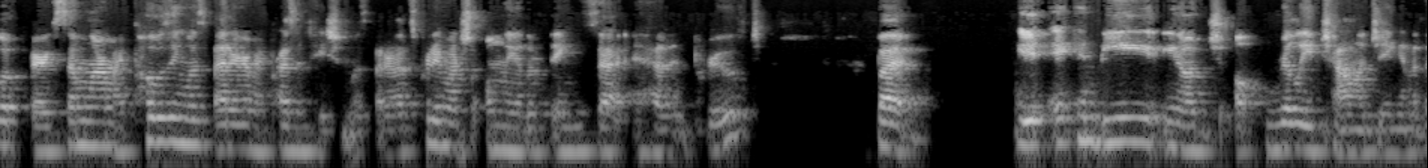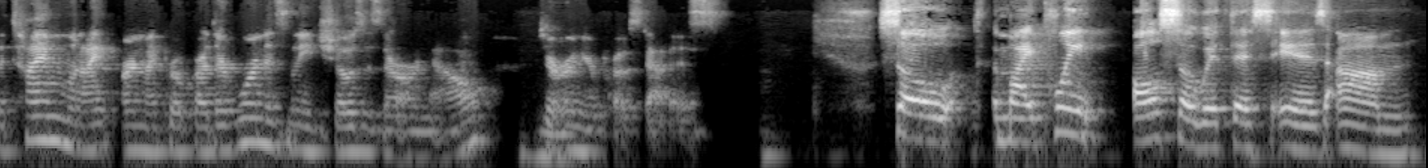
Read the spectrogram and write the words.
looked very similar. My posing was better. My presentation was better. That's pretty much the only other things that had improved. But it, it, can be you know uh, really challenging. And at the time when i earned my pro card there weren't as many shows as there are now mm-hmm. to earn your pro status. So my point also with this is um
